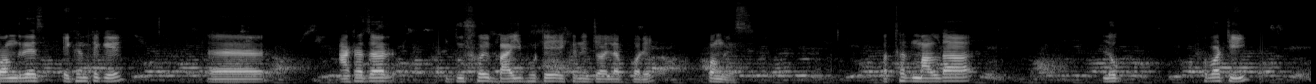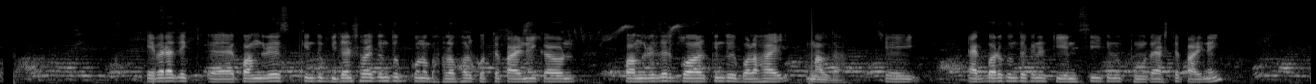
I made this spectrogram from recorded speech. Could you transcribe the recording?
কংগ্রেস এখান থেকে আট হাজার বাইশ ভোটে এখানে জয়লাভ করে কংগ্রেস। অর্থাৎ মালদা লোকসভাটি এবারে যে কংগ্রেস কিন্তু, বিধানসভায় কিন্তু কোনো ভালো ফল করতে পারেনি, কারণ কংগ্রেসের গড় কিন্তু বলা হয় মালদা। সেই একবারও কিন্তু এখানে টিএমসি কিন্তু ক্ষমতায় আসতে পারি নাই। তো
